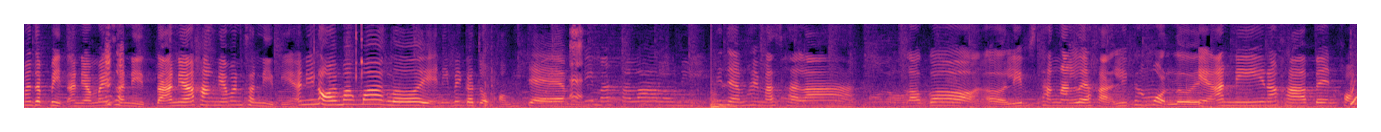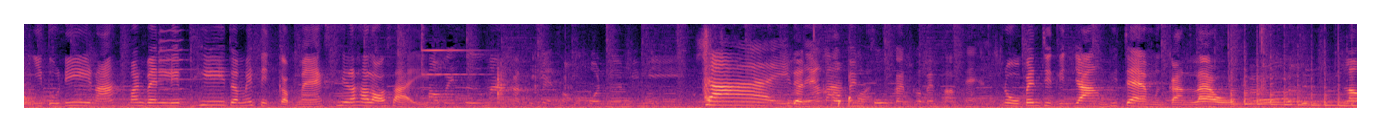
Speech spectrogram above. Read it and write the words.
มันจะปิดอันเนี้ยไม่สนิทแต่อันเนี้ยครั้งเนี้ยมันสนิทนี้อันนี้น้อยมากๆเลย อันนี้เป็นกระจกของพี่แจม นี่มาสคาร่าเรานี่พี่ แจมให้มัสคาร่าแล้วก็เอ่อลิปทั้งนั้นเลยค่ะ ลิปทั้งหมดเลย อันนี้นะคะเป็นของ e t u d i นะ มันเป็นลิปที่จะไม่ติดกับแม็กซ์ที่ถ้าเราใส่ เราไปซื้อมากับพี่เกดสองคนเงินไม่มี ใช่ เดี๋ยวนี้เขาเป็นคู่กันเขาเป็นฝาแฝดหนูเป็นจิตวิญญาณของพี่แจมเหมือนกันแล้ว เรา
